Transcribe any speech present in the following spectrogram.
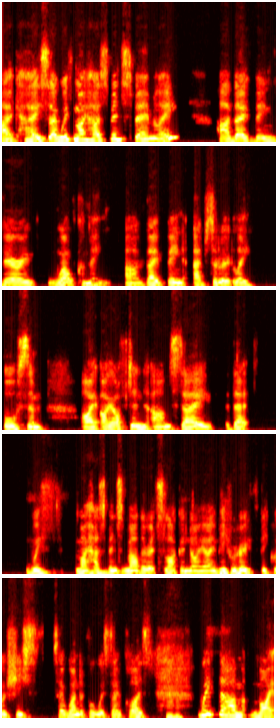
Okay, so with my husband's family, uh, they've been very welcoming. Uh, they've been absolutely awesome. I, I often um, say that with my husband's mother, it's like a Naomi Ruth because she's so wonderful. We're so close. Mhm. With um, my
